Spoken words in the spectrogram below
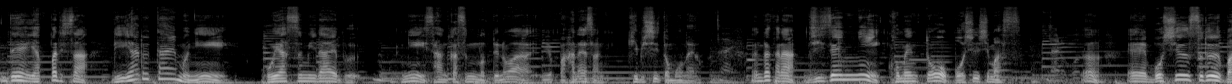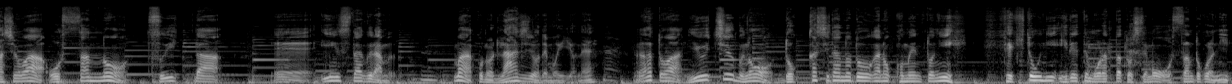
い、でやっぱりさリアルタイムにお休みライブに参加するのっていうのはやっぱ花屋さん厳しいと思うのよ、はい、だから事前にコメントを募集します。なるほど、うん。えー、募集する場所はおっさんのツイッター、えー、インスタグラム、うん、まあこのラジオでもいいよね、はい。あとは YouTube のどっかしらの動画のコメントに 適当に入れてもらったとしてもおっさんのところに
